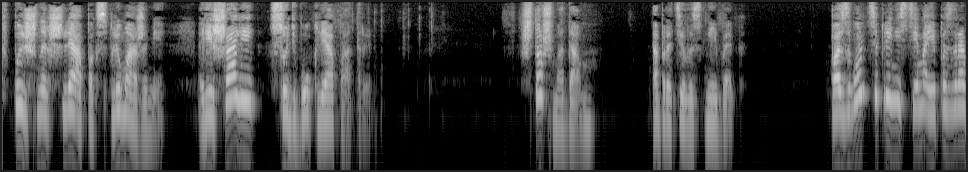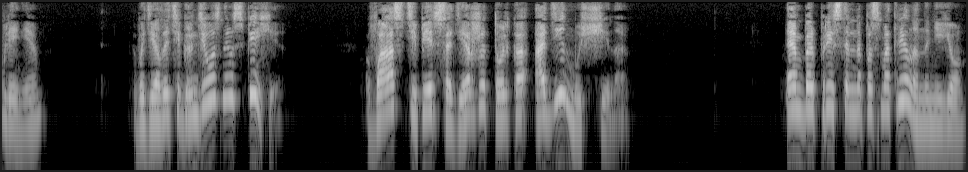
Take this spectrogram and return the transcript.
в пышных шляпах с плюмажами решали судьбу Клеопатры. — Что ж, мадам, — обратилась к ней Бек, — позвольте принести мои поздравления. Вы делаете грандиозные успехи. Вас теперь содержит только один мужчина. Эмбер пристально посмотрела на нее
